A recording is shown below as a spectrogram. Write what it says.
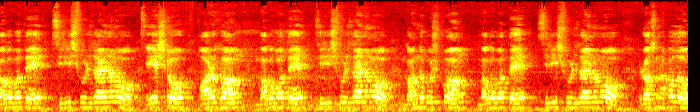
ভগবতে শ্রী সূর্যায় নম। এসো অর্ঘম ভগবতে শ্রী সূর্যায় নম। গন্ধপুষ্পং ভগবতে শ্রী সূর্যায় নম। রসনফলং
